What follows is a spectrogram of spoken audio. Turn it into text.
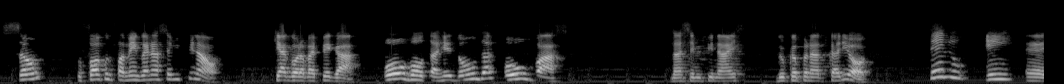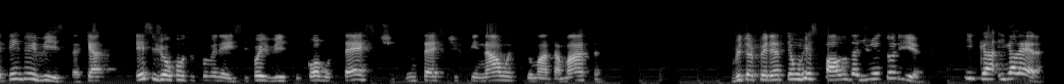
são, o foco do Flamengo é na semifinal, que agora vai pegar ou Volta Redonda ou Vasco nas semifinais do Campeonato Carioca. Tendo em, é, tendo em vista que a, esse jogo contra o Fluminense foi visto como teste, um teste final antes do mata-mata, o Vitor Pereira tem um respaldo da diretoria. E, e, galera,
